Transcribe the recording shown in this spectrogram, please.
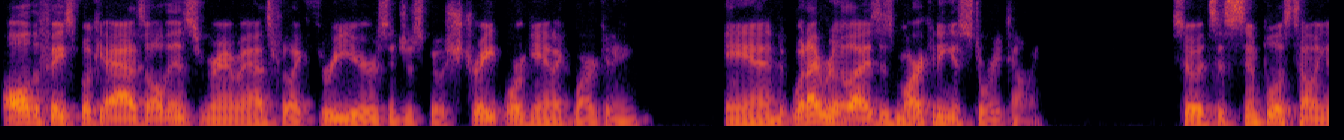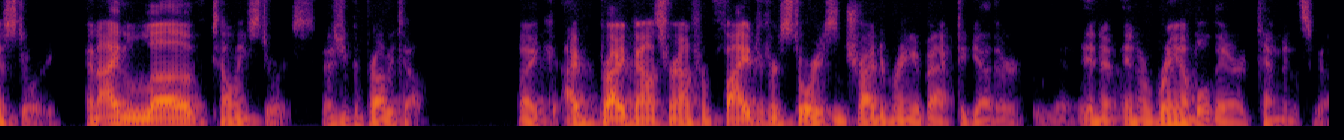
all the Facebook ads, all the Instagram ads for like three years and just go straight organic marketing. And what I realized is marketing is storytelling. So it's as simple as telling a story. And I love telling stories, as you can probably tell. Like I probably bounced around from five different stories and tried to bring it back together in a, in a ramble there 10 minutes ago.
